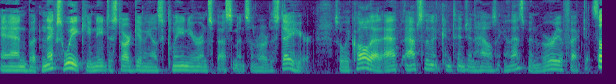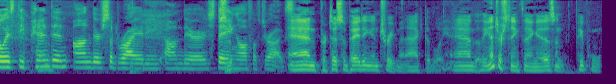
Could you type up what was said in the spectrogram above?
And but next week you need to start giving us clean urine specimens in order to stay here. So we call that ab- abstinent contingent housing, and that's been very effective. So it's dependent um, on their sobriety, on their staying so, off of drugs. And participating in treatment actively. And the interesting thing is, and people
